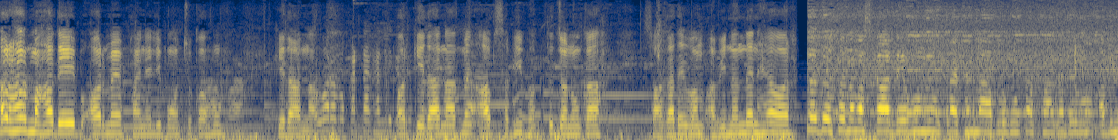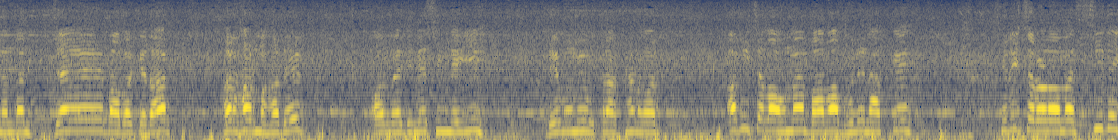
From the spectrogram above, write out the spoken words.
हर हर महादेव और मैं फाइनली पहुँच चुका हूँ केदारनाथ। और केदारनाथ में आप सभी भक्तजनों का स्वागत एवं अभिनंदन है और दोस्तों नमस्कार देवभूमि उत्तराखंड में आप लोगों का स्वागत एवं अभिनंदन। जय बाबा केदार हर हर महादेव और मैं दिनेश सिंह नेगी देवभूमि उत्तराखंड और अभी चला हूँ मैं बाबा भोलेनाथ के श्री चरणों में सीधे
